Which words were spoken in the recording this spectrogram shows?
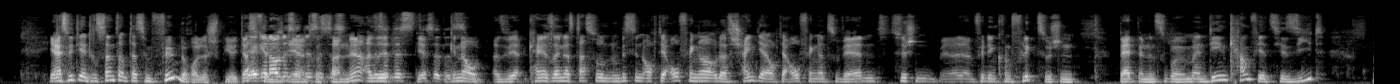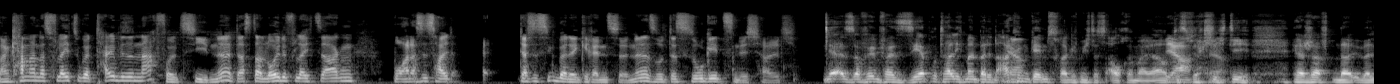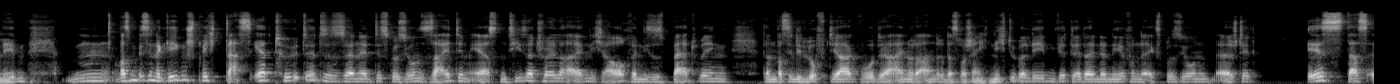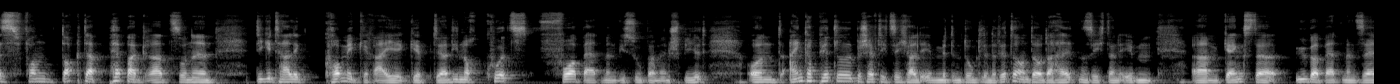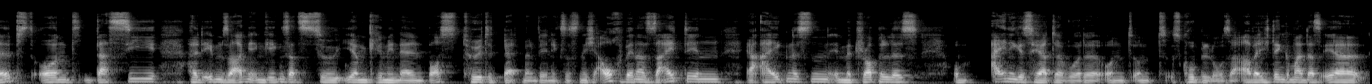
Ja, es wird ja interessant, ob das im Film eine Rolle spielt. Das Ja, genau, ich das ist ja- interessant, das- ne? Also, das das- das genau. Also, kann ja sein, dass das so ein bisschen auch der Aufhänger, oder es scheint ja auch der Aufhänger zu werden zwischen, äh, für den Konflikt zwischen Batman und Superman. Wenn man den Kampf jetzt hier sieht, dann kann man das vielleicht sogar teilweise nachvollziehen, ne? Dass da Leute vielleicht sagen, boah, das ist halt, äh, das ist über der Grenze, ne? So, das, so geht's nicht halt. Ja, es ist auf jeden Fall sehr brutal. Ich meine, bei den Arkham Ja. Games frage ich mich das auch immer, ja, ob Ja, das wirklich ja. die Herrschaften da überleben. Hm, Was ein bisschen dagegen spricht, dass er tötet, das ist ja eine Diskussion seit dem ersten Teaser-Trailer eigentlich auch, wenn dieses Batwing dann was in die Luft jagt, wo der ein oder andere das wahrscheinlich nicht überleben wird, der da in der Nähe von der Explosion äh, steht, ist, dass es von Dr. Pepper gerade so eine digitale Comic-Reihe gibt, ja, die noch kurz vor Batman wie Superman spielt. Und ein Kapitel beschäftigt sich halt eben mit dem dunklen Ritter und da unterhalten sich dann eben ähm, Gangster über Batman selbst und dass sie halt eben sagen, im Gegensatz zu ihrem kriminellen Boss tötet Batman wenigstens nicht, auch wenn er seit den Ereignissen im Metropolis um einiges härter wurde und, und skrupelloser. Aber ich denke mal, dass er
